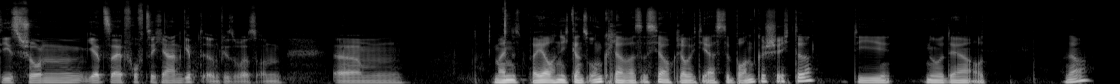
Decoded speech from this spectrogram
die es schon jetzt seit 50 Jahren gibt, irgendwie sowas. Und ähm, Ich meine, es war ja auch nicht ganz unklar, was ist ja auch, glaube ich, die erste Bond-Geschichte, die nur der, Aut- oder?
